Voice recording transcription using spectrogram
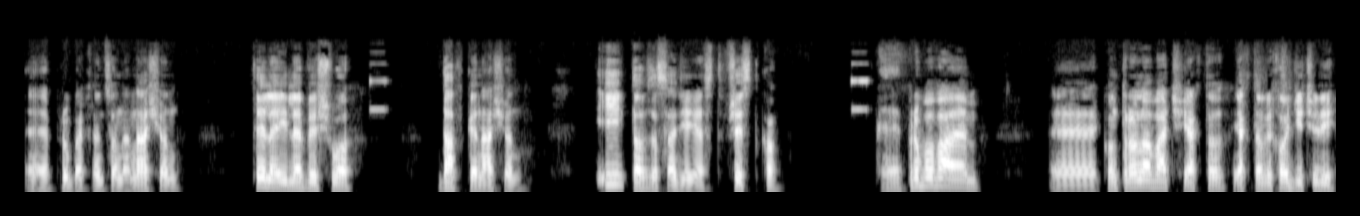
E, Próba kręcona nasion, tyle ile wyszło, dawkę nasion i to w zasadzie jest wszystko. Próbowałem kontrolować jak to, jak to wychodzi, czyli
